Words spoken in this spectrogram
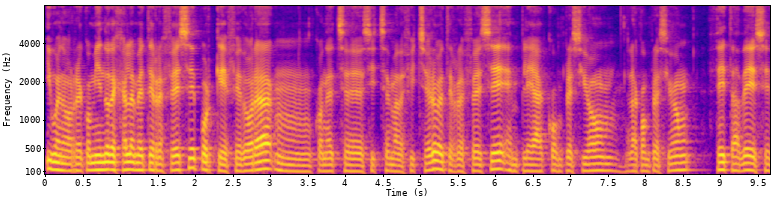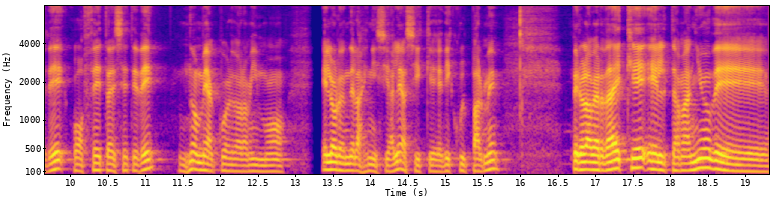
Y bueno, os recomiendo dejarla en BTRFS porque Fedora mm, con este sistema de ficheros BTRFS emplea compresión, la compresión ZDSD o ZSTD, no me acuerdo ahora mismo el orden de las iniciales, así que disculparme. Pero la verdad es que el tamaño de,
